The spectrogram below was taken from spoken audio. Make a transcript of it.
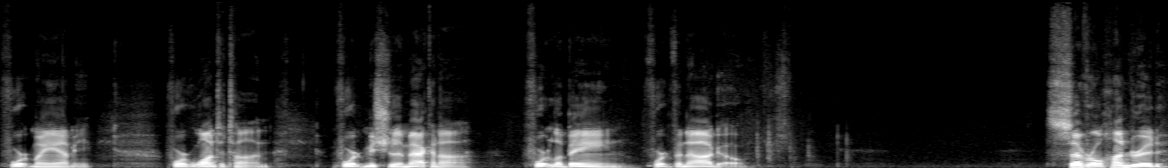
Fort Miami, Fort Ouiatenon, Fort Michilimackinac, Fort LaBaine, Fort Venango. Several hundred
